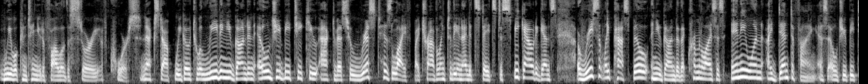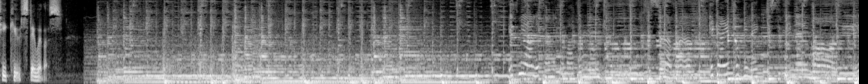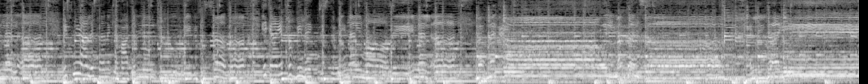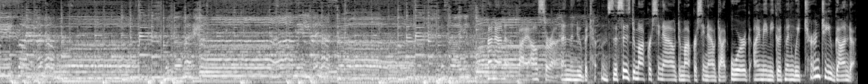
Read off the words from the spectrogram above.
We will continue to follow the story, of course. Next up, we go to a leading Ugandan LGBTQ activist who risked his life by traveling to the United States to speak out against a recently passed bill in Uganda that criminalizes anyone identifying as LGBTQ. Stay with us. And the Nubatones. This is Democracy Now!, democracynow.org. I'm Amy Goodman. We turn to Uganda,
